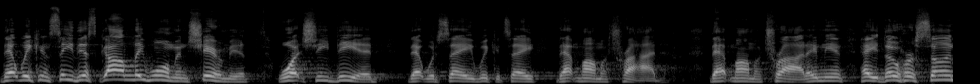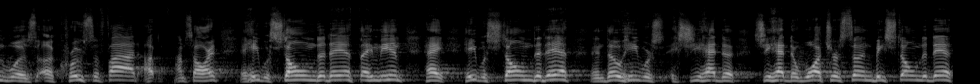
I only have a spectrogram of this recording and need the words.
that we can see this godly woman, Sheramith, what she did that would say, we could say, that mama tried that mama tried. Amen. Hey, though her son was uh, crucified, I, am sorry, he was stoned to death. Amen. Hey, he was stoned to death, and though he was, she had to, she had to watch her son be stoned to death.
